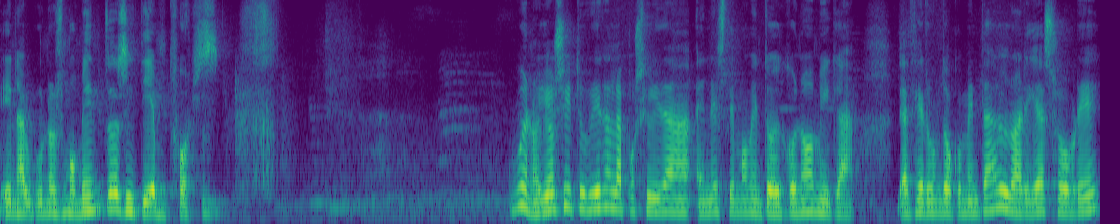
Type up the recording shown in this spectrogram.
en algunos momentos y tiempos. Bueno, yo si tuviera la posibilidad en este momento económica de hacer un documental, lo haría sobre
